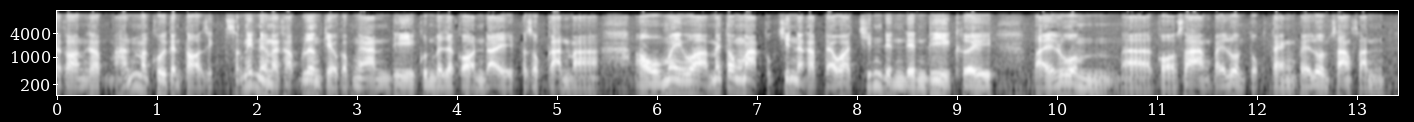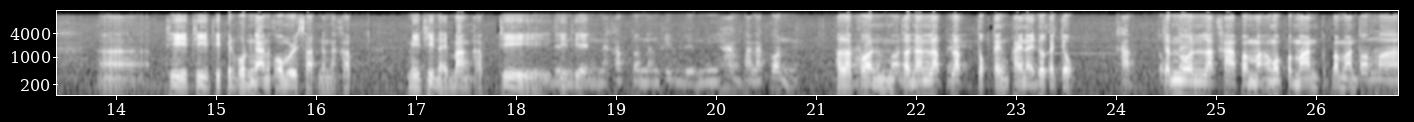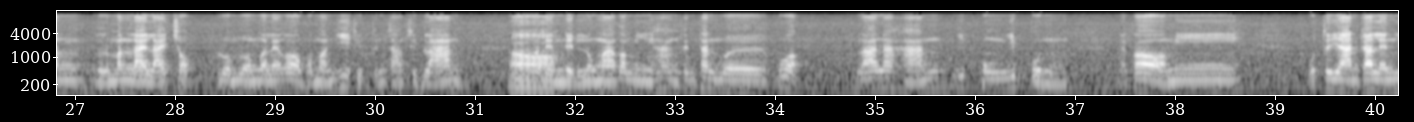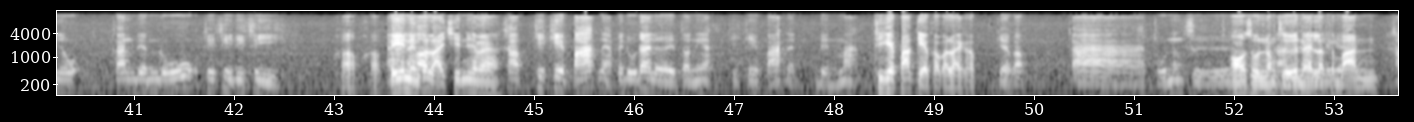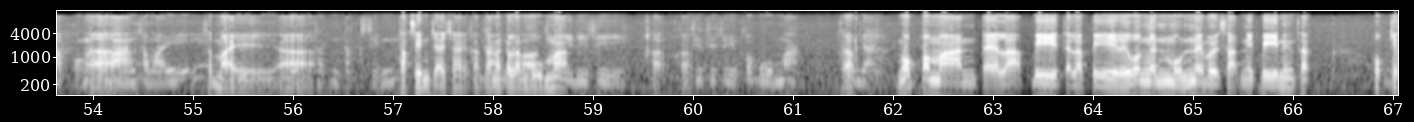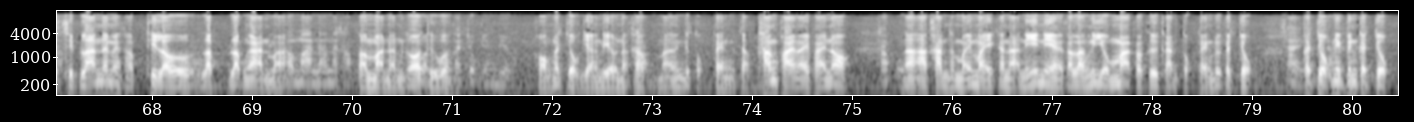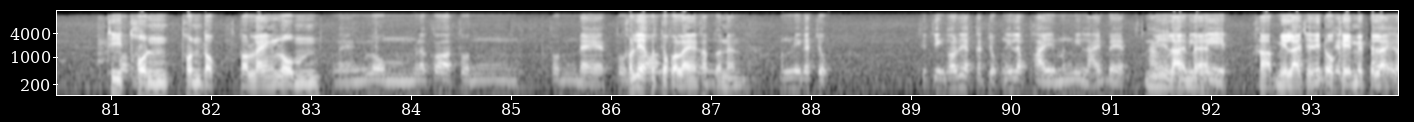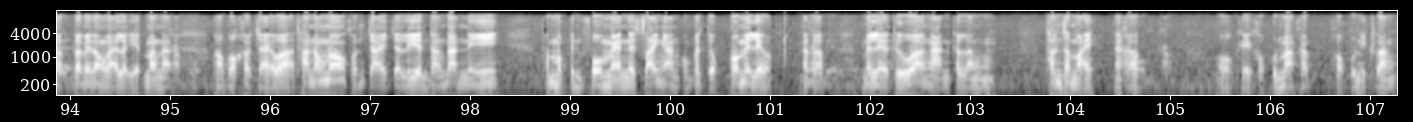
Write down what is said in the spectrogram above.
จกรครับหันมาคุยกันต่อสิสักนิดหนึ่งนะครับ เรื่องเกี่ยวกับงานที่คุณประจกรได้ประสบการณ์มา เอาไม่ว่าไม่ต้องมากทุกชิ้นนะครับ แต่ว่าชิ้นเด่นๆที่เคยไปร่วมอ่าก่อสร้างไปร่วมตกแต่งไปร่วมสร้างสรรค์อ่าที่ที่ที่เป็นผลงานของบริษัทนั่นนะครับ มีที่ไหนบ้างครับที่ที่ที่เด่นๆนะครับตอนนั้นที่เด่นมีห้างพารากอนเนี่ยพารากอนตอนนั้นรับรับตกแต่งภายในด้วยกระจก ครับตกจำนวนราคาประมาณงบประมาณประมาณประมาณมันหลายๆช็อปรวมๆกันแล้วก็ประมาณ 20-30ถึง30 ล้านอ๋อก็เด่นๆลงมาก็มีห้างเซ็นทรัลเวอร์พวกร้านอาหารญี่ปุ่งญี่ปุ่น แล้วก็มีอุทยานการเรียนรู้การเรียนรู้ TTDC ครับครับปีหนึ่งก็หลายชิ้นใช่ไหมครับ TK Park เนี่ยไปดูได้เลยตอนเนี้ย TK Park เนี่ยเด่นมากที่เคป้าเกี่ยวกับอะไรครับ เกี่ยวกับ อ่าศูนย์หนังสืออ๋อศูนย์หนังสือในรัฐบาล ครับของรัฐบาลสมัยสมัยอ่าทักทักษิณทักษิณใช่ใช่ครับตอนนั้นกำลังบูมมาก TDC ครับครับ TTC ก็บูมมากครับ ใหญ่งบประมาณแต่ละปีแต่ละปี หรือว่าเงินหมุนในบริษัทในปีหนึ่งสักหกเจ็ดสิบล้านได้ไหมครับ ที่เรารับรับงานมา ประมาณนั้นนะครับประมาณนั้นก็ถือว่าส่นของกระจกอย่างเดียว ของกระจกอย่างเดียวนะครับมันก็ตกแต่งจากทั้งภายในภายนอกครับผม นะอาคารสมัยใหม่ขณะนี้เนี่ยกำลังนิยมมากก็คือการตกแต่งด้วยกระจก ใช่กระจกนี่เป็นกระจกที่ทนทนตกต่อแรงลมแรงลมแล้วก็ทนทนแดดทนเขาเรียกกระจกอะไรนนะครับตอนนั้น มันมีกระจก ที่จริงเขาเรียกกระจกนิรภัยมันมีหลายแบบทั้งมีหลายแบบเนต ครับมีหลายชนิดโอเคไม่เป็นไรครับเราไม่ต้องรายละเอียดมากนักครับผม เอาพอเข้าใจว่าถ้าน้องๆสนใจจะเรียนทางด้านนี้ ถ้ามาเป็นโฟร์แมนในไซต์งานของกระจกก็ไม่เร็วนะครับ ไม่เร็วถือว่างานกำลังทันสมัยนะครับ ผมครับ โอเค ขอบคุณมากครับ ขอบคุณอีกครั้ง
